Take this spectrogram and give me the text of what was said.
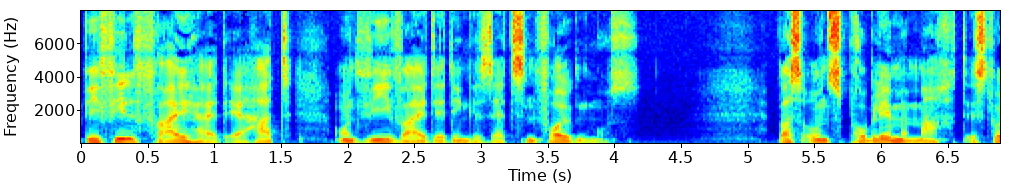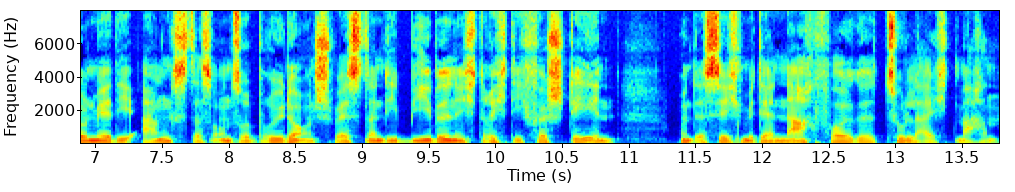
wie viel Freiheit er hat und wie weit er den Gesetzen folgen muss. Was uns Probleme macht, ist wohl mehr die Angst, dass unsere Brüder und Schwestern die Bibel nicht richtig verstehen und es sich mit der Nachfolge zu leicht machen.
